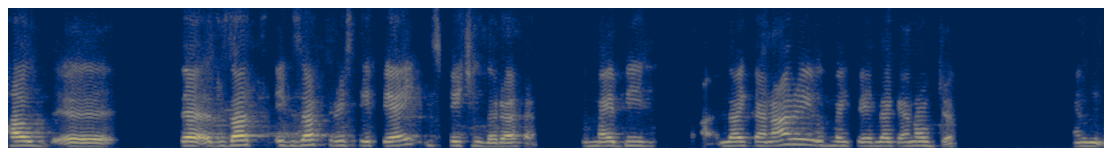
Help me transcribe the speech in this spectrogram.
how uh, the, that exact REST API is fetching the data. It might be like an array, it might be like an object. And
